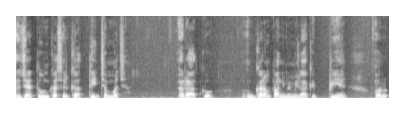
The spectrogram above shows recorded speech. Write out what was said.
जैतून का सिरका तीन चम्मच रात को गर्म पानी में मिला के पिए और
